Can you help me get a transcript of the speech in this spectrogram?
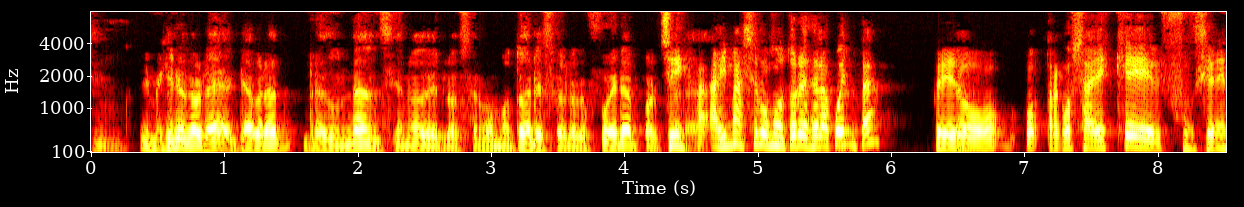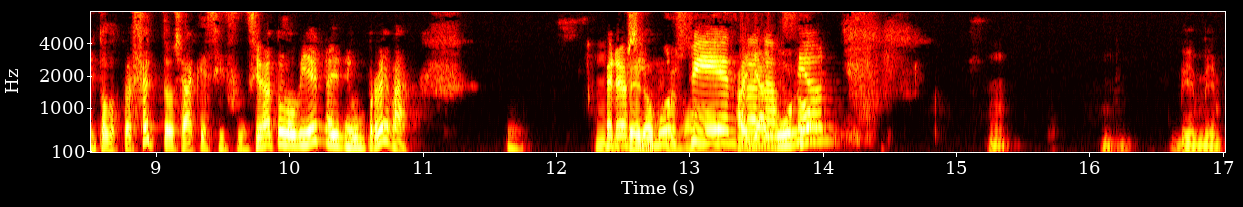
Mm. Imagino que habrá, que habrá redundancia, ¿no? De los servomotores o de lo que fuera. Por, sí, para... hay más servomotores de la cuenta, pero otra cosa es que funcionen todos perfectos. O sea, que si funciona todo bien, no hay ningún problema. Pero, pero si Murphy entra en acción. Bien, bien.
